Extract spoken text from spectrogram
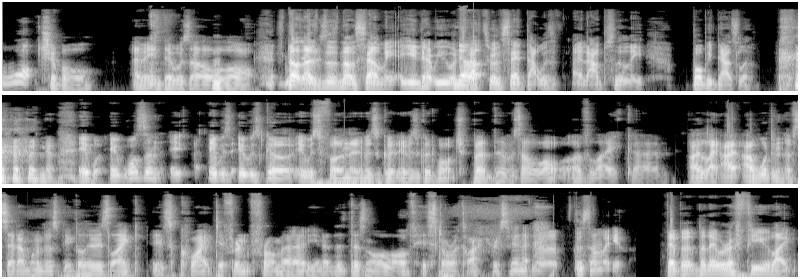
watchable. I mean, there was a lot. It's not that was- does not sell me. You don't, you would No. have to have said that was an absolutely Bobby Dazzler. no, it it wasn't. It, it was it was good. It was fun. and It was good. It was a good watch. But there was a lot of like. Um, I like. I, I wouldn't have said I'm one of those people who is like is quite different from a you know. There's, there's not a lot of historical accuracy in it. No, no, does sound like you. There, but but there were a few like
